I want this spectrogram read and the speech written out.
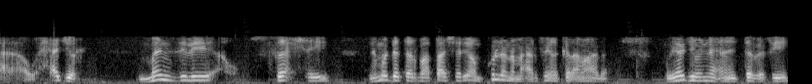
أو حجر منزلي أو صحي لمدة 14 يوم كلنا ما عارفين الكلام هذا ويجب أن إحنا نتبع فيه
